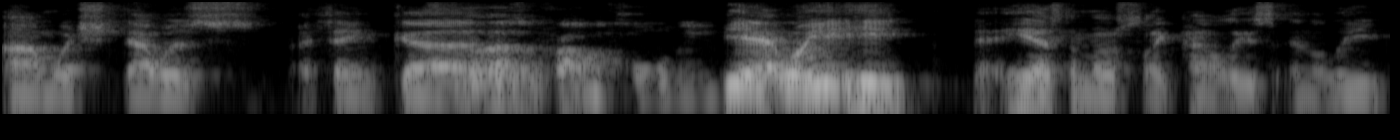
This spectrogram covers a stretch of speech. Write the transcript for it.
um, which that was, I think. Uh, Still has a problem with holding. yeah, well, he he he has the most like penalties in the league,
